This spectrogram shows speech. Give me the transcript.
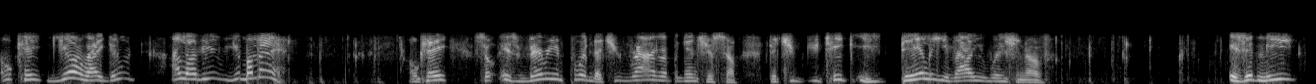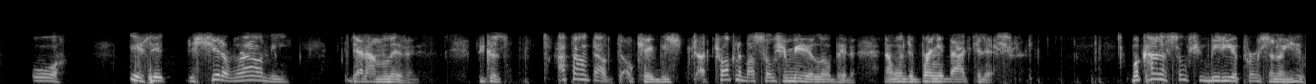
"Okay, you're all right, dude. I love you. You're my man." Okay, so it's very important that you rise up against yourself, that you you take a daily evaluation of, is it me or is it the shit around me that I'm living? Because I found out, okay, we are talking about social media a little bit, and I wanted to bring it back to this. What kind of social media person are you?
